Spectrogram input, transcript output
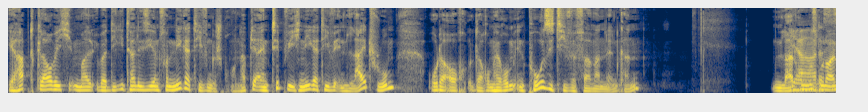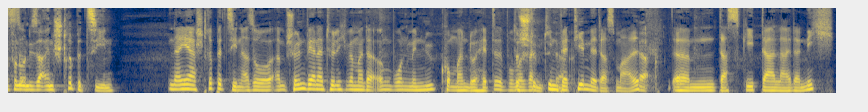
Ihr habt, glaube ich, mal über Digitalisieren von Negativen gesprochen. Habt ihr einen Tipp, wie ich Negative in Lightroom oder auch darum herum in positive verwandeln kann? In Lightroom ja, muss man einfach so nur in diese einen Strippe ziehen. Naja, Strippe ziehen. Also ähm, schön wäre natürlich, wenn man da irgendwo ein Menükommando hätte, wo das man stimmt, sagt, invertier ja. mir das mal. Ja. Ähm, das geht da leider nicht.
